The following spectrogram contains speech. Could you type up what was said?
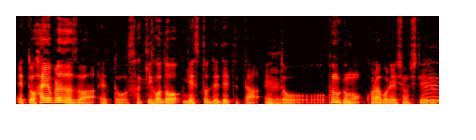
えっと、ハイヤーブラザーズは、えっと、先ほどゲストで出てた、えっと、プムクもコラボレーションしている、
